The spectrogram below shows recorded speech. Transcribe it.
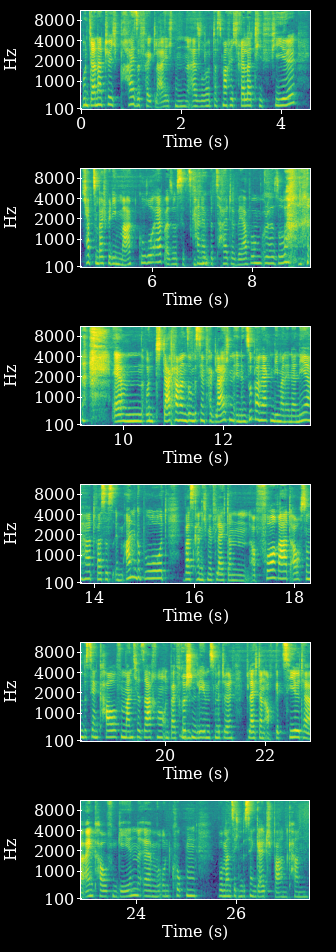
Und dann natürlich Preise vergleichen. Also das mache ich relativ viel. Ich habe zum Beispiel die Marktguru-App, also das ist jetzt keine mhm. bezahlte Werbung oder so. ähm, und da kann man so ein bisschen vergleichen in den Supermärkten, die man in der Nähe hat, was ist im Angebot, was kann ich mir vielleicht dann auf Vorrat auch so ein bisschen kaufen, manche Sachen. Und bei frischen mhm. Lebensmitteln vielleicht dann auch gezielter einkaufen gehen ähm, und gucken, wo man sich ein bisschen Geld sparen kann,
